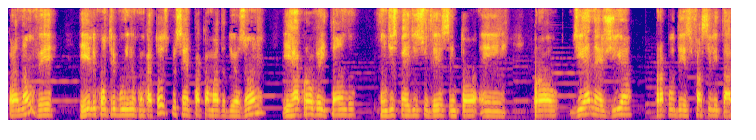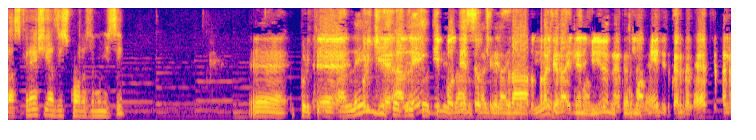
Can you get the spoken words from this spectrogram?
para não ver ele contribuindo com 14% para a camada de ozônio e reaproveitando um desperdício desse em, em prol de energia para poder facilitar as creches e as escolas do município. É, porque, é, além, porque de poder além ser de poder ser utilizado para gerar energia, né, como a mini termoelétrica, né,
